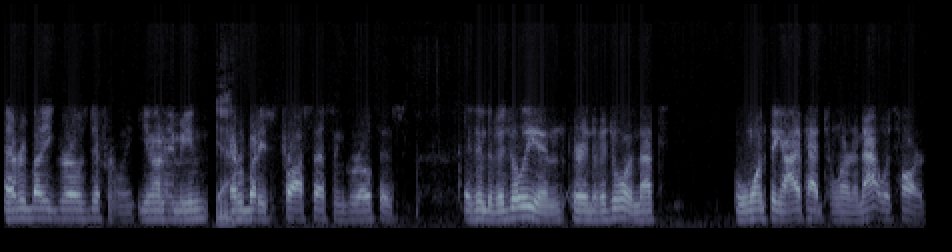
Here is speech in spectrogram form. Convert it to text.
everybody grows differently. You know what I mean? Yeah. Everybody's process and growth is is individually and or individual, and that's one thing I've had to learn, and that was hard,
